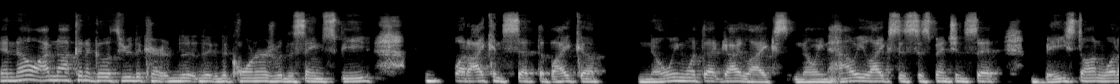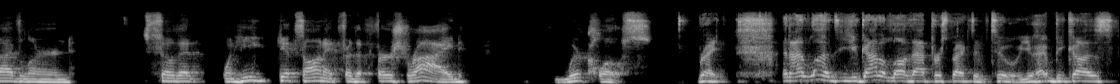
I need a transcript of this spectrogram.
And no, I'm not going to go through the, the, the corners with the same speed, but I can set the bike up knowing what that guy likes, knowing how he likes his suspension set based on what I've learned so that when he gets on it for the first ride, we're close. Right. And I love you got to love that perspective too. You have because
